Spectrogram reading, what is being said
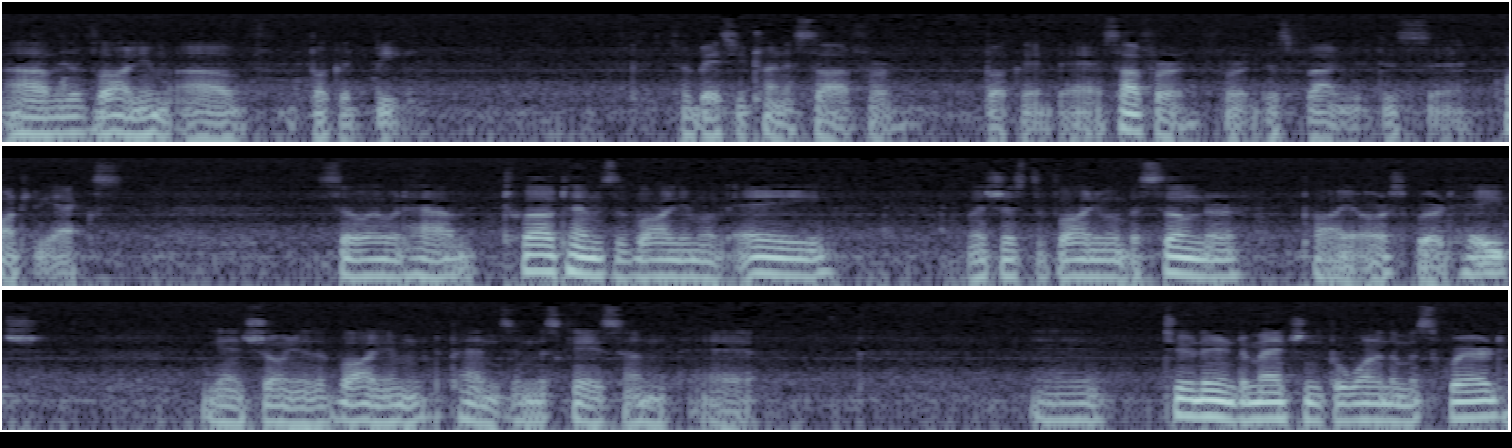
of the volume of bucket B. So basically trying to solve for bucket, uh, solve for, this value, this uh, quantity x. So I would have 12 times the volume of A, which is just the volume of a cylinder, pi r squared h. Again, showing you the volume depends in this case on uh, uh, two linear dimensions, but one of them is squared.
